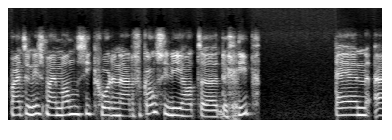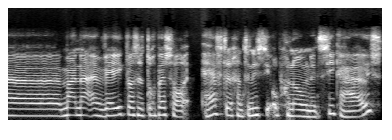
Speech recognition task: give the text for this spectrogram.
Maar toen is mijn man ziek geworden na de vakantie, die had de griep. En, uh, maar na een week was het toch best wel heftig. En toen is hij opgenomen in het ziekenhuis.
